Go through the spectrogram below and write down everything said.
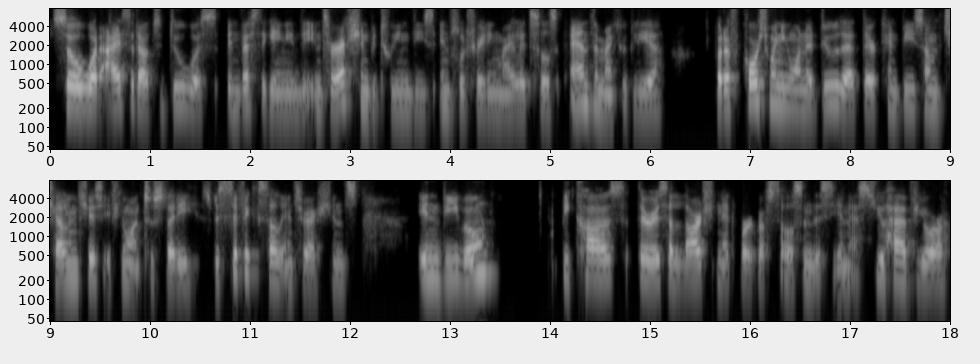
So what I set out to do was investigating the interaction between these infiltrating myeloid cells and the microglia. But of course, when you want to do that, there can be some challenges if you want to study specific cell interactions in vivo, because there is a large network of cells in the CNS. You have your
